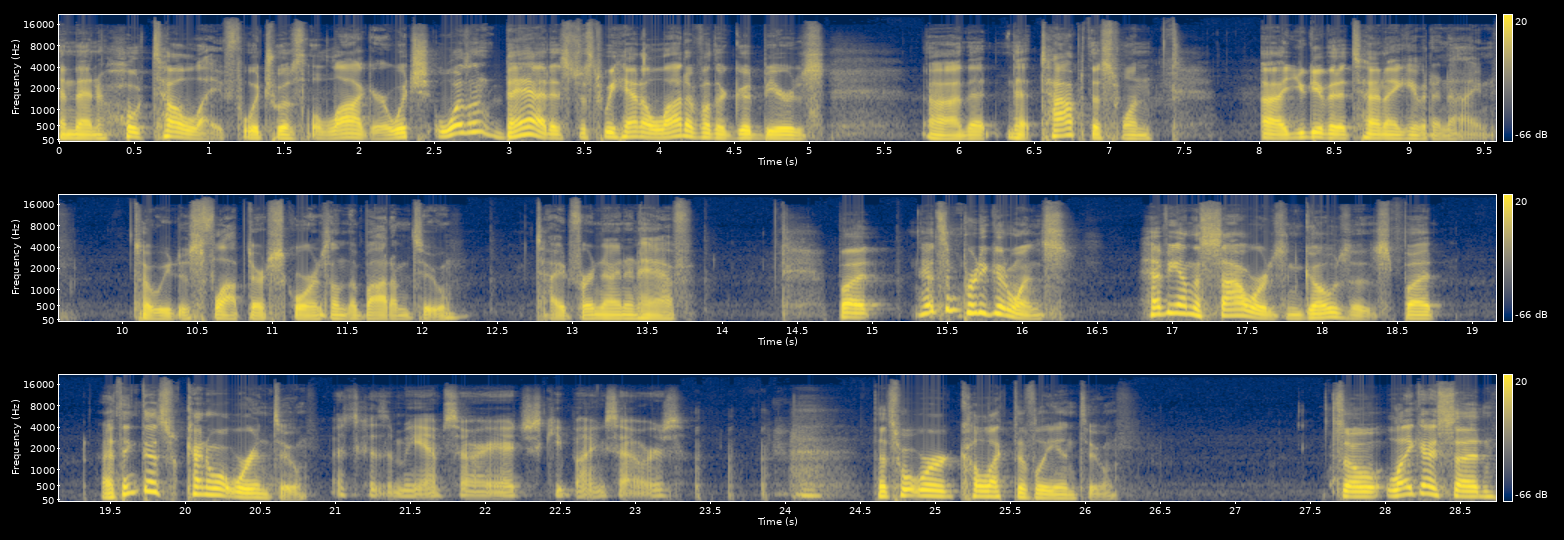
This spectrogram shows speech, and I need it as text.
And then Hotel Life, which was the lager, which wasn't bad. It's just we had a lot of other good beers uh, that that topped this one. Uh, you give it a ten. I gave it a nine. So we just flopped our scores on the bottom two, tied for a nine and a half. But had some pretty good ones. Heavy on the sours and gozas, but I think that's kind of what we're into. That's because of me. I'm sorry. I just keep buying sours. That's what we're collectively into. So, like I said,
